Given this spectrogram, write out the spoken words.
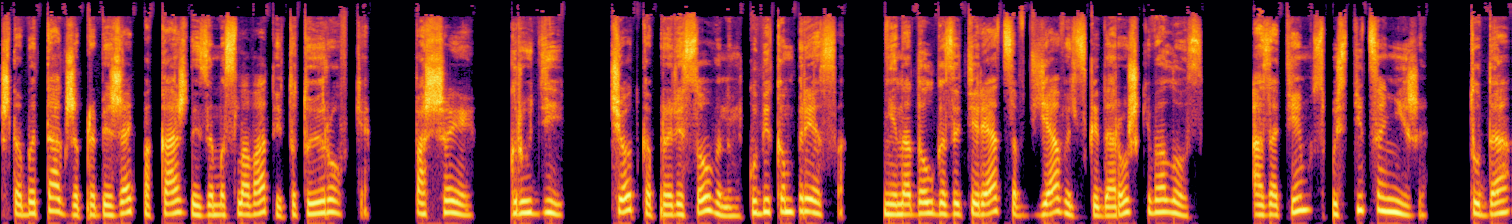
чтобы также пробежать по каждой замысловатой татуировке, по шее, груди, четко прорисованным кубиком пресса, ненадолго затеряться в дьявольской дорожке волос, а затем спуститься ниже, туда,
